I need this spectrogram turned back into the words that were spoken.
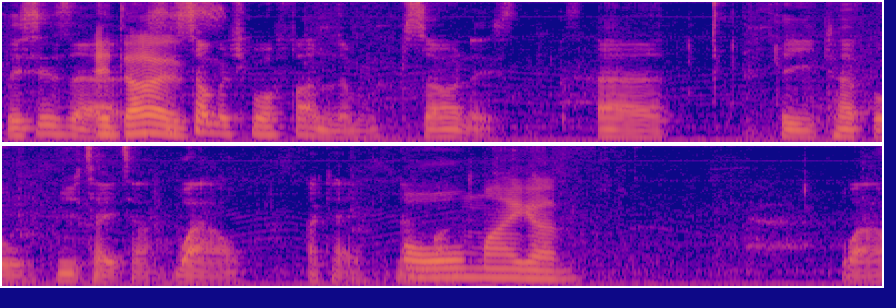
This is uh, It This is so much more fun than Psyonix. Uh, the curveball mutator. Wow. Okay. Oh mind. my god. Wow.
